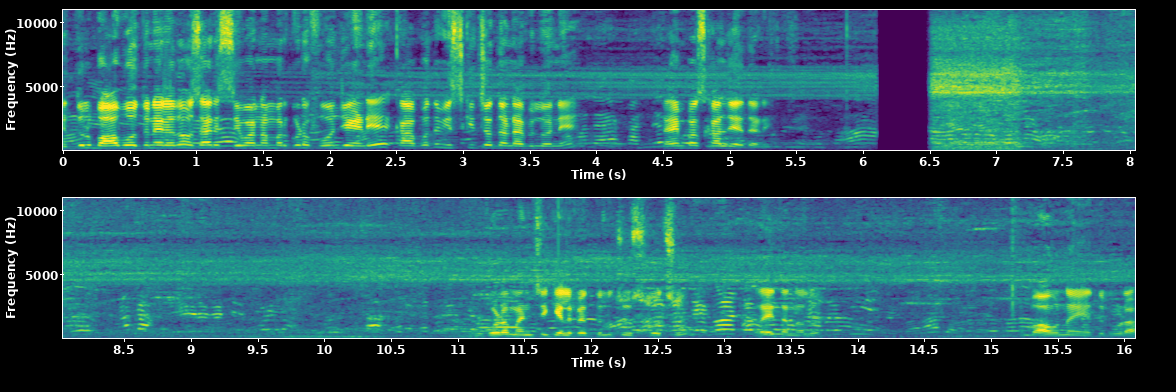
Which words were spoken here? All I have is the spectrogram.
ఎద్దులు బాగోతున్నాయి లేదో ఒకసారి శివ నంబర్ కూడా ఫోన్ చేయండి. కాకపోతే విసికిచ్చొద్దండి ఆ పిల్లోని టైంపాస్ కాల్ చేయదండి కూడా మంచి గెలపెత్తులు చూసుకోవచ్చు రైతన్నలు. బాగున్నాయి ఎద్దులు కూడా.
